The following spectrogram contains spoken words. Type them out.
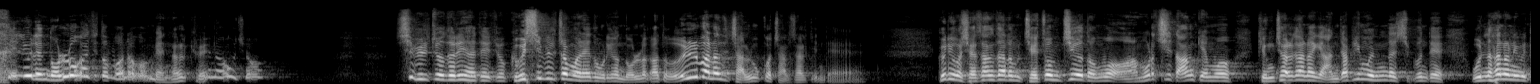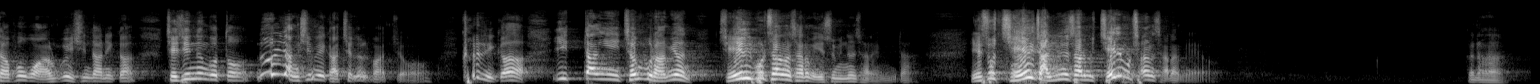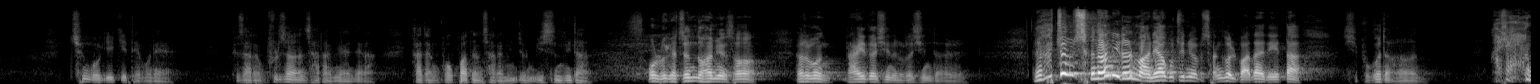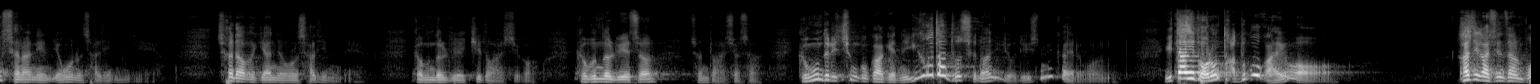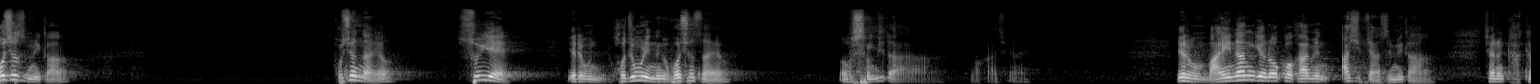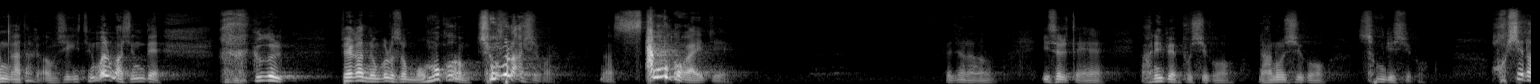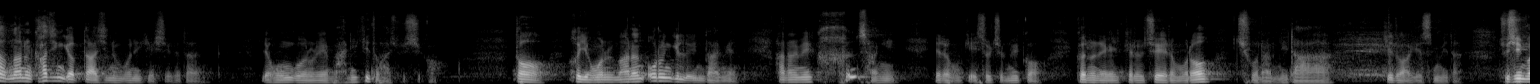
일요일에 놀러 가지도 못하고 맨날 교회 나오죠. 11조 드려야 되죠. 그 11조만 해도 우리가 놀러 가도 얼마나 잘 웃고 잘 살 긴데. 그리고 세상 사람 죄좀 지어도 뭐 아무렇지도 않게 뭐 경찰관에게 안 잡히면 된다 싶은데 우리는 하나님이 다 보고 알고 계신다니까 죄 짓는 것도 늘 양심의 가책을 받죠. 그러니까 이 땅이 전부라면 제일 불쌍한 사람은 예수 믿는 사람입니다. 예수 제일 잘 믿는 사람이 제일 불쌍한 사람이에요. 그러나 천국이 있기 때문에 그 사람은 불쌍한 사람이 아니라 가장 복받은 사람인 줄 믿습니다. 오늘 우리가 전도하면서 여러분 나이 드신 어르신들 내가 좀 선한 일을 많이 하고 주님 앞에 상급을 받아야 되겠다 싶거든. 가장 선한 일 영혼을 살리는 일이에요. 천하고 귀한 영혼을 살리는 데요. 그분들 위해 기도하시고 그분들 위해서 전도하셔서 그분들이 천국 가겠네. 이거보다 더 선한 일이 어디 있습니까, 여러분? 이 땅에 돈은 다 두고 가요. 가져가신 사람 보셨습니까? 보셨나요? 수위에 여러분 호주물 있는 거 보셨나요? 없습니다. 못 가져가요. 여러분 많이 남겨놓고 가면 아쉽지 않습니까? 저는 가끔 가다가 음식이 정말 맛있는데 하, 그걸 배가 너불러서 못 먹고 가면 정말 아쉬워요. 나 싹 먹고 가야지. 그처럼 있을 때 많이 베푸시고 나누시고 섬기시고 혹시라도 나는 가진 게 없다 하시는 분이 계시거든. 영혼권을 위해 많이 기도해 주시고 또 그 영혼을 많은 옳은 길로 인도하면 하나님의 큰 상이 여러분께 있을 줄 믿고 그 은혜가 있기를 주의 이름으로 축원합니다. 기도하겠습니다. 주신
